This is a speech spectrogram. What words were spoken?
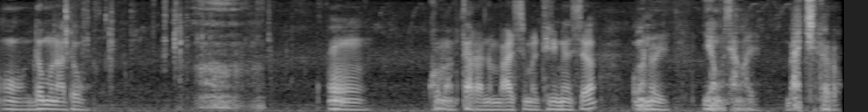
어, 너무나도 어, 고맙다라는 말씀을 드리면서 오늘 영상을 마치도록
